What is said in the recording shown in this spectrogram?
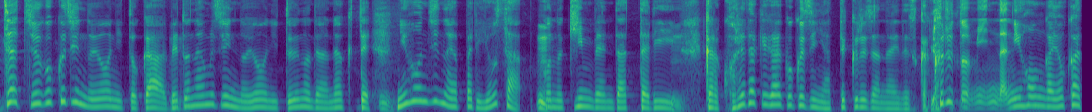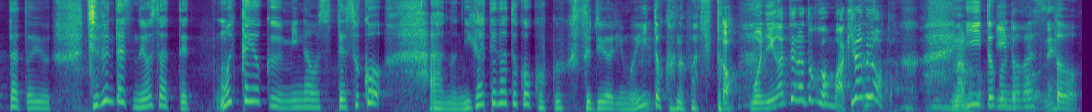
じゃあ中国人のようにとかベトナム人のようにというのではなくて、日本人のやっぱり良さ、うんこの勤勉だったり、うん。からこれだけ外国人やってくるじゃないですか。来るとみんな日本が良かったという自分たちの良さってもう一回よく見直してそこあの苦手なとこ克服するよりもいいとこ伸ばすと、あもう苦手なとこはもう諦めようと。いいとこ伸ばすと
